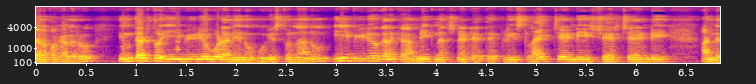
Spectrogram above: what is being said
తెలపగలరు. ఇంతటితో ఈ వీడియో కూడా నేను ముగిస్తున్నాను. ఈ వీడియో కనుక మీకు నచ్చినట్టయితే ప్లీజ్ లైక్ చేయండి షేర్ చేయండి అండ్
